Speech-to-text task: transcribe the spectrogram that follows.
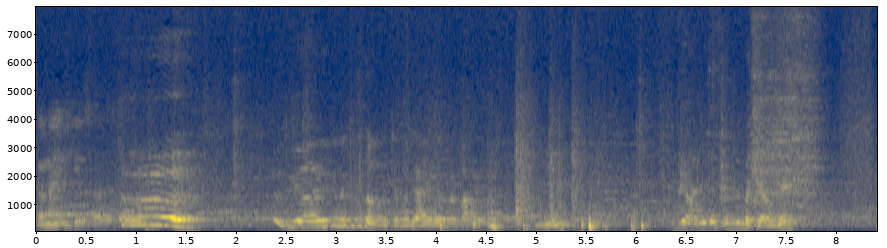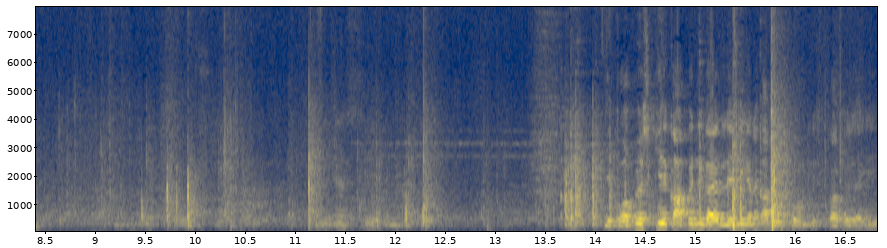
तो नहीं किया सर हम्म? बचे होंगे। कॉपी उसकी कॉपी निकाल लेनी है ना कॉपी कौन किस कॉपी रहेगी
